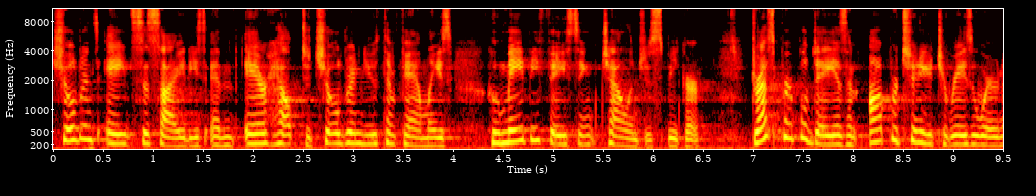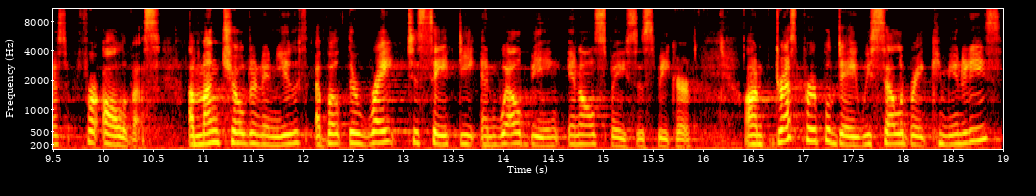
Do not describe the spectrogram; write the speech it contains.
children's aid societies, and their help to children, youth, and families who may be facing challenges, Speaker. Dress Purple Day is an opportunity to raise awareness for all of us, among children and youth, about their right to safety and well-being in all spaces, Speaker. On Dress Purple Day, we celebrate communities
